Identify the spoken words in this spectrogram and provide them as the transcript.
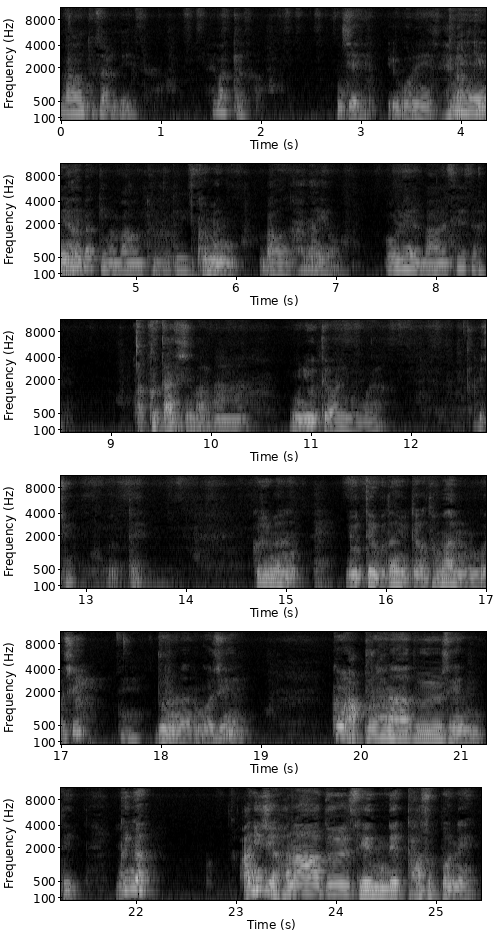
42살로 돼 있어요. 해바뀌어서. 이제 요번에 네, 해바뀌면 해바뀌면 42로 돼 있어요. 그러면 마흔 하나요 원래는 43살. 아 그거 따지지 말고 아, 요때 와 있는 거야. 그지? 요때. 그러면 요때보다 요때가 더 많은 거지? 네. 늘어나는 거지? 네. 그럼 앞으로 하나, 둘, 셋, 넷. 그러니까 아니지. 하나, 둘, 셋, 넷, 다섯 번에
